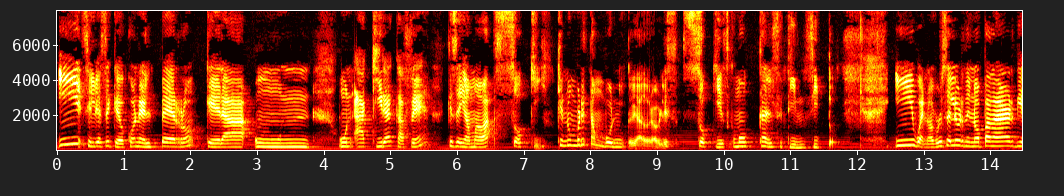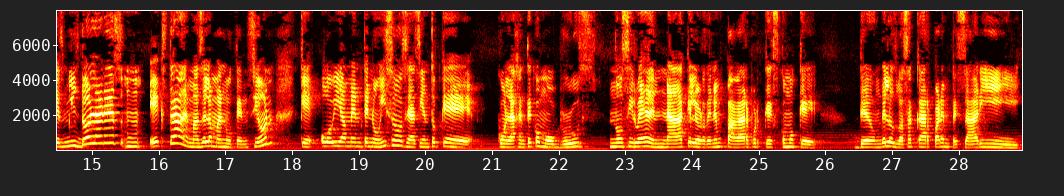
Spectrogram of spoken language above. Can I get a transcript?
Y Silvia se quedó con el perro, que era un, un Akira Café, que se llamaba Soki. Qué nombre tan bonito y adorable es Soki, es como calcetincito. Y bueno, a Bruce le ordenó pagar 10 mil dólares mm, extra, además de la manutención, que obviamente no hizo. O sea, siento que con la gente como Bruce no sirve de nada que le ordenen pagar porque es como que de dónde los va a sacar para empezar y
